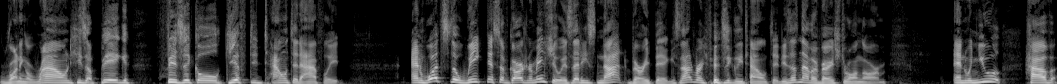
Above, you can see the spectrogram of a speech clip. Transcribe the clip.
running around. He's a big, physical, gifted, talented athlete. And what's the weakness of Gardner Minshew is that he's not very big. He's not very physically talented. He doesn't have a very strong arm. And when you have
